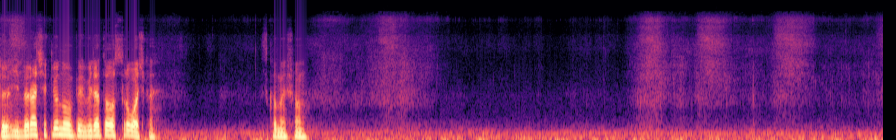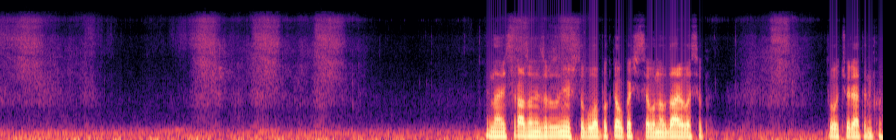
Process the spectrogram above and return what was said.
І, до речі, клюнув біля того островочка з комишом. Навіть одразу не зрозумів, що це була покльовка, чи це воно вдарилося в ту очеретинку.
